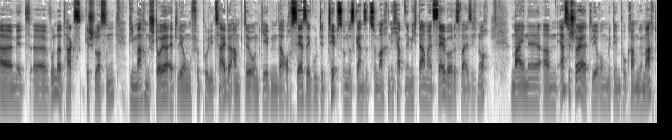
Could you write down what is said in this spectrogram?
äh, mit äh, Wundertax geschlossen. Die machen Steuererklärungen für Polizeibeamte und geben da auch sehr, sehr gute Tipps, um das Ganze zu machen. Ich habe nämlich damals selber, das weiß ich noch, meine ähm, erste Steuererklärung mit dem Programm gemacht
